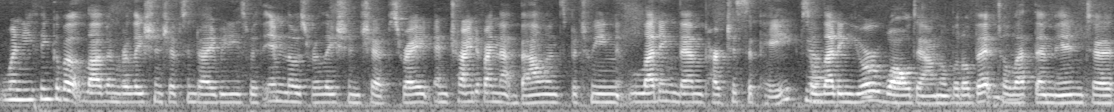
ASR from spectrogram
when you think about love and relationships and diabetes within those relationships, right? And trying to find that balance between letting them participate, so yeah. letting your wall down a little bit mm-hmm. to let them in to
